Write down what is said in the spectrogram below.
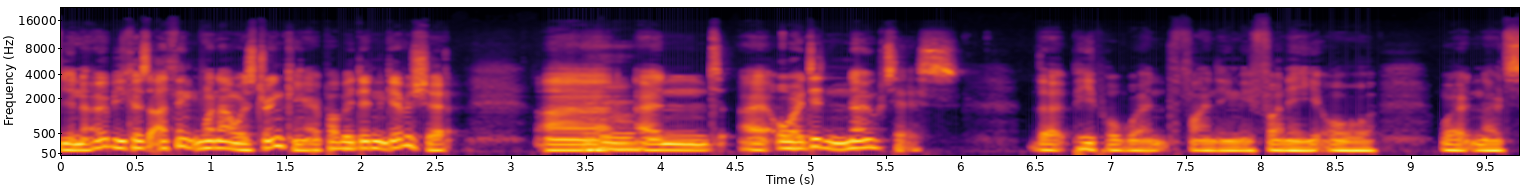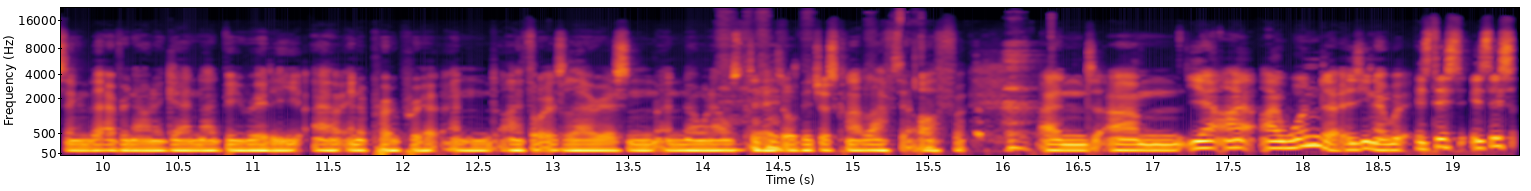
you know, because I think when I was drinking, I probably didn't give a shit. Uh, mm-hmm. And, uh, or I didn't notice that people weren't finding me funny or weren't noticing that every now and again I'd be really uh, inappropriate and I thought it was hilarious and, and no one else did, or they just kind of laughed it off. And um, yeah, I, I wonder, is you know, is this is this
